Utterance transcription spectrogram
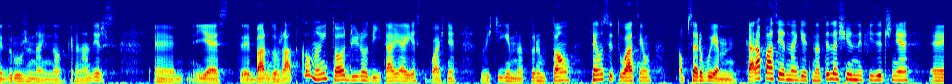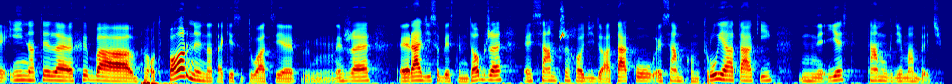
y, drużyna Ineos Grenadiers y, jest bardzo rzadko, no i to Giro d'Italia jest właśnie wyścigiem, na którym tą, tę sytuację obserwujemy. Carapaz jednak jest na tyle silny fizycznie y, i na tyle chyba odporny na takie sytuacje, że radzi sobie z tym dobrze, sam przechodzi do ataku, sam kontruje ataki, jest tam, gdzie ma być.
